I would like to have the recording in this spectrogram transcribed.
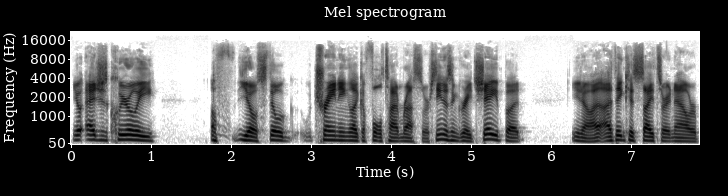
you know, Edge is clearly, a, you know, still training like a full time wrestler. Cena's in great shape, but you know, I, I, think his sights right now are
